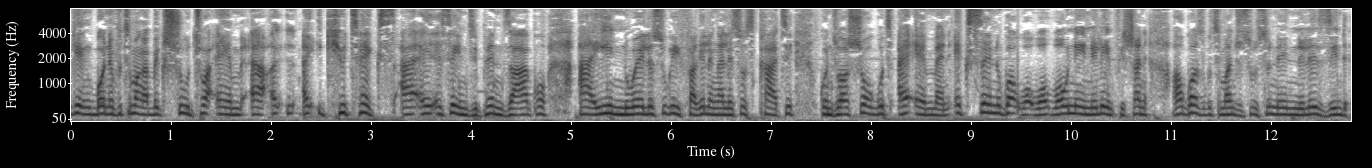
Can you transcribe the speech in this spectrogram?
ngeke ngibone futhi mangabe kushuthwa em iQtex esenza ipen zakho ayinwele sukuyifakele ngaleso sikhathi. Kwenziwa sure ukuthi i am man ekseni wawunene lemfishane awukwazi ukuthi manje usunene lezinde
